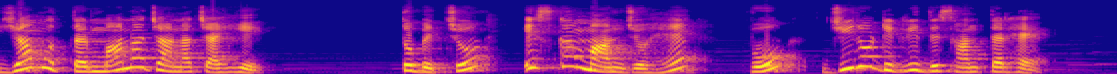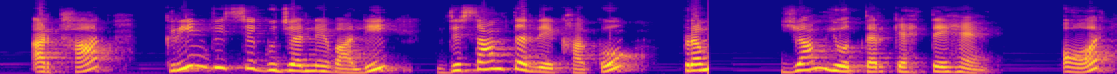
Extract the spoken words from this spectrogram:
यम उत्तर माना जाना चाहिए। तो बच्चों, इसका मान जो है, वो ज़ीरो डिग्री देशांतर है। अर्थात, ग्रीनविच से गुजरने वाली देशांतर रेखा को प्रमुख यमयोत्तर कहते हैं। और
